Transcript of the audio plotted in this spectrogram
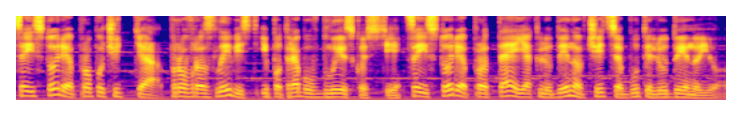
Це історія про почуття, про вразливість і потребу в близькості. Це історія про те, як людина вчиться бути людиною.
